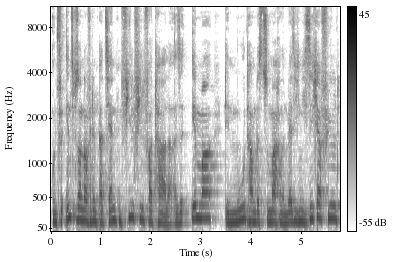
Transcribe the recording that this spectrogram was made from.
und für, insbesondere für den Patienten viel, viel fataler. Also immer den Mut haben, das zu machen. Und wer sich nicht sicher fühlt,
